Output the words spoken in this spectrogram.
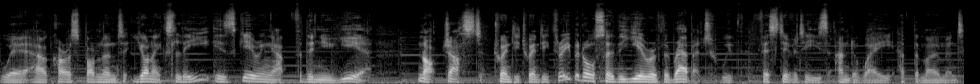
where our correspondent Yonex Lee is gearing up for the new year not just 2023, but also the Year of the Rabbit, with festivities underway at the moment.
